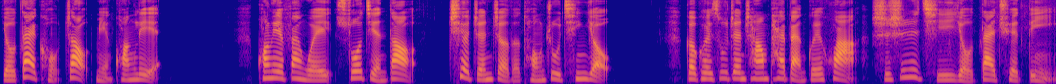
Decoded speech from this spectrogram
有戴口罩免框列，框列范围缩减到确诊者的同住亲友。葛奎苏贞昌拍板规划实施日期有待确定。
